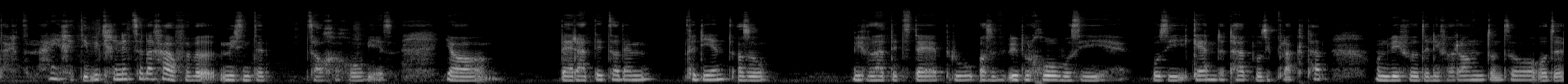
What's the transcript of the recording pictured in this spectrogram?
dachte ich, nein, ich hätte die wirklich nicht sollen kaufen, weil mir sind dann Sachen gekommen, wie es, ja, wer hat jetzt an dem verdient? Also, wie viel hat jetzt der Bru also überkommen, wo sie, wo sie geerntet hat, wo sie gepflegt hat? Und wie viel der Lieferant und so? Oder,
